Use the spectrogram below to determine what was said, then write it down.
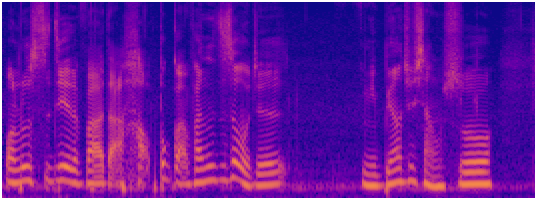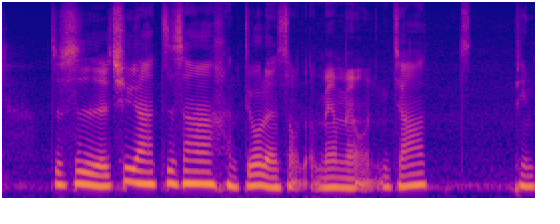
网络世界的发达，好，不管，反正就是我觉得你不要去想说，就是去啊，自杀啊，很丢人什么的，没有没有，你只要平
